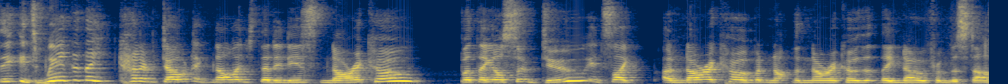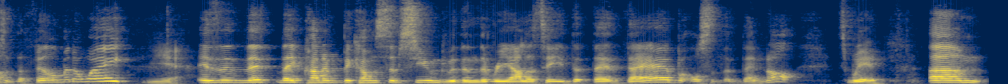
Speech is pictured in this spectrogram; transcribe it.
it's weird that they kind of don't acknowledge that it is Noriko, but they also do. It's like a Noriko, but not the Noriko that they know from the start of the film in a way. yeah, Is that they- they've kind of become subsumed within the reality that they're there, but also that they're not. It's weird. Um,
